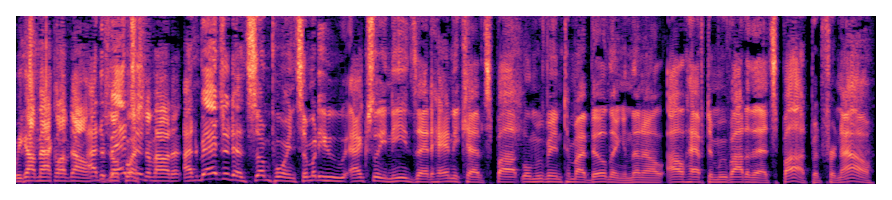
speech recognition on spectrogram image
We got Maklov now. I'd There's no imagine- question about it. I'd imagine at some point somebody who actually needs that handicapped spot will move into my building, and then I'll I'll have to move out of that spot. But for now,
